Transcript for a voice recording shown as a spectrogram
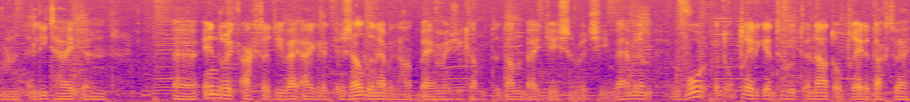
um, liet hij een uh, indruk achter die wij eigenlijk zelden hebben gehad bij een muzikant dan bij Jason Ritchie. We hebben hem voor het optreden geïnterviewd en na het optreden dachten wij,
